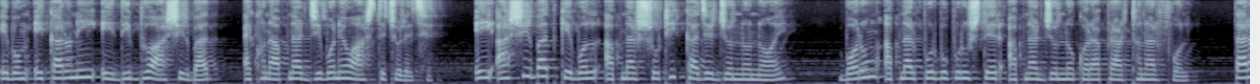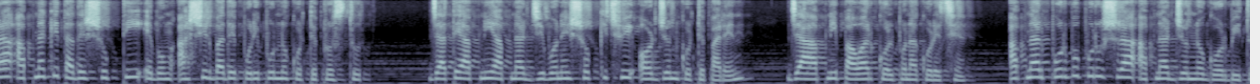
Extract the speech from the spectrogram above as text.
এবং এ কারণেই এই দিব্য আশীর্বাদ এখন আপনার জীবনেও আসতে চলেছে। এই আশীর্বাদ কেবল আপনার সঠিক কাজের জন্য নয়, বরং আপনার পূর্বপুরুষদের আপনার জন্য করা প্রার্থনার ফল। তারা আপনাকে তাদের শক্তি এবং আশীর্বাদে পরিপূর্ণ করতে প্রস্তুত, যাতে আপনি আপনার জীবনে সবকিছুই অর্জন করতে পারেন, যা আপনি পাওয়ার কল্পনা করেছেন। আপনার পূর্বপুরুষরা আপনার জন্য গর্বিত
